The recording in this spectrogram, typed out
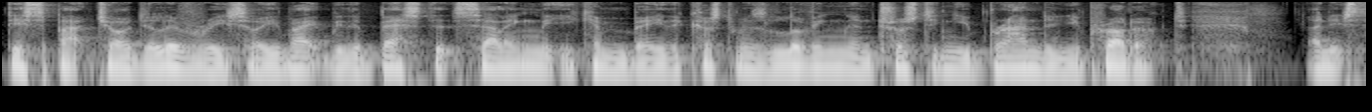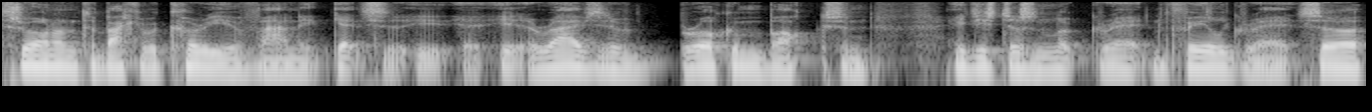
dispatch or delivery. So you might be the best at selling that you can be. The customer's loving and trusting your brand and your product and it's thrown onto the back of a courier van. It gets it, arrives in a broken box, and it just doesn't look great and feel great. So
